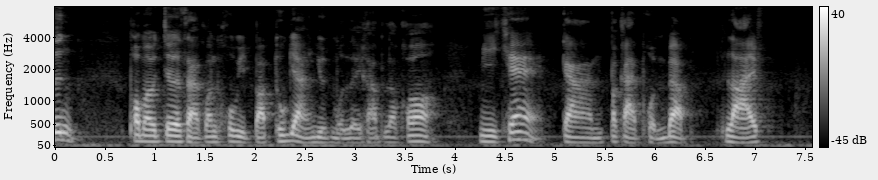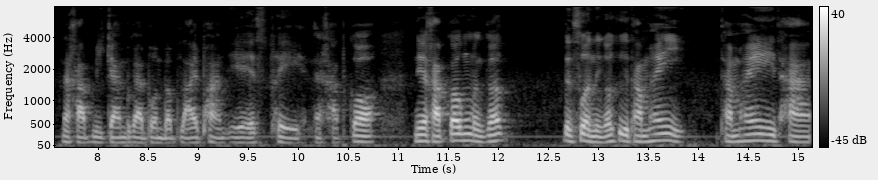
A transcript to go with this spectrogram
ซึ่งพอมาเจอสถานการณ์โควิดปั๊บทุกอย่างหยุดหมดเลยครับ แล้วก็มีแค่การประกาศผลแบบไลฟ์นะครับ มีการประกาศผลแบบไลฟ์ผ่าน AS Play นะครับ ก็เนี่ยครับก็มันก็เป็นส่วนหนึ่งก็คือทำให้ทำให้ทาง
